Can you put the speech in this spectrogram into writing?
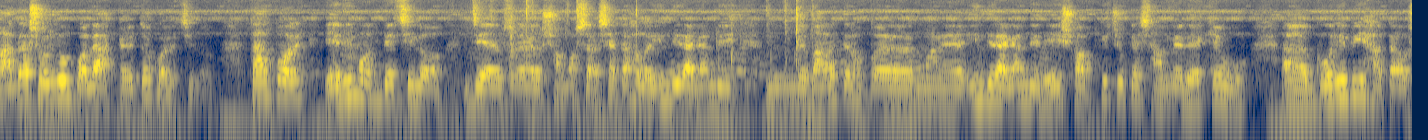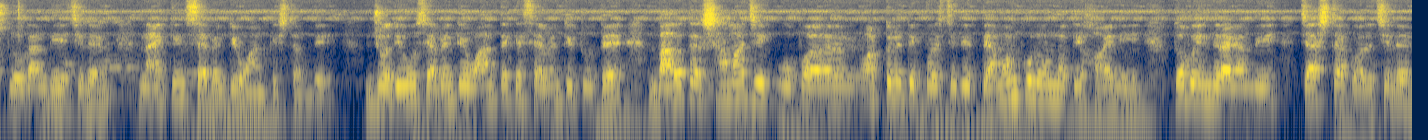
বাধা স্বরূপ বলে আখ্যায়িত করেছিল। তারপর এরই মধ্যে ছিল যে সমস্যা, সেটা হলো ইন্দিরা গান্ধী ভারতের মানে ইন্দিরা গান্ধীর এই সব কিছুকে সামনে রেখেও গরিবী হাটাও স্লোগান দিয়েছিলেন নাইনটিন সেভেন্টি ওয়ান খ্রিস্টাব্দে। যদিও সেভেন্টি ওয়ান থেকে সেভেন্টি টুতে ভারতের সামাজিক অর্থনৈতিক পরিস্থিতির তেমন কোনো উন্নতি হয়নি, তবু ইন্দিরা গান্ধী চেষ্টা করেছিলেন।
